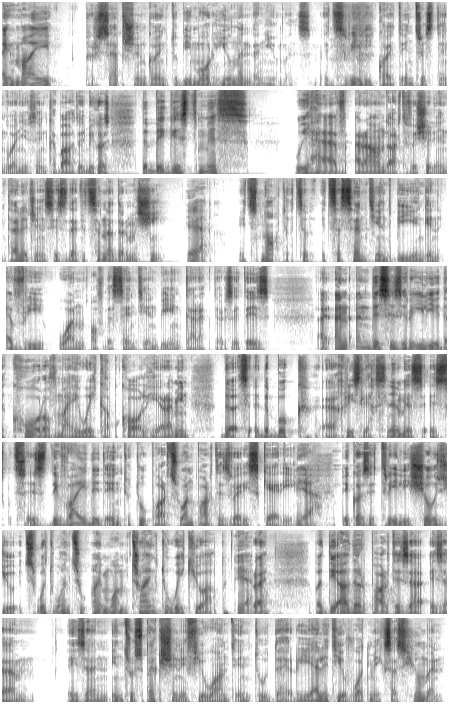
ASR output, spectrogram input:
in my perception, going to be more human than humans. It's really quite interesting when you think about it because the biggest myth we have around artificial intelligence is that it's another machine. Yeah. It's not. It's a it's a sentient being in every one of the sentient being characters. It is, and and, and this is really the core of my wake up call here. I mean, the the book uh, Griezelig Slim is, is is divided into two parts. One part is very scary, Yeah. because it really shows you. It's what to. I'm, I'm trying to wake you up, Yeah. right? But the other part is a is a is an introspection, if you want, into the reality of what makes us human.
